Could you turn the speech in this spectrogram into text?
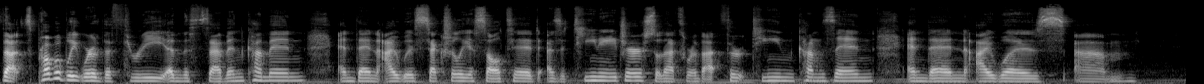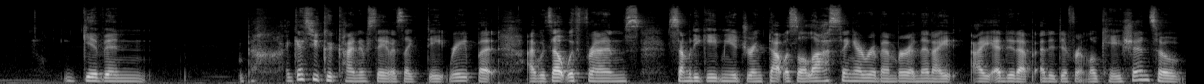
that's probably where the three and the seven come in. And then I was sexually assaulted as a teenager. So that's where that 13 comes in. And then I was um, given I guess you could kind of say it was like date rape, but I was out with friends. Somebody gave me a drink. That was the last thing I remember. And then I, I ended up at a different location. So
